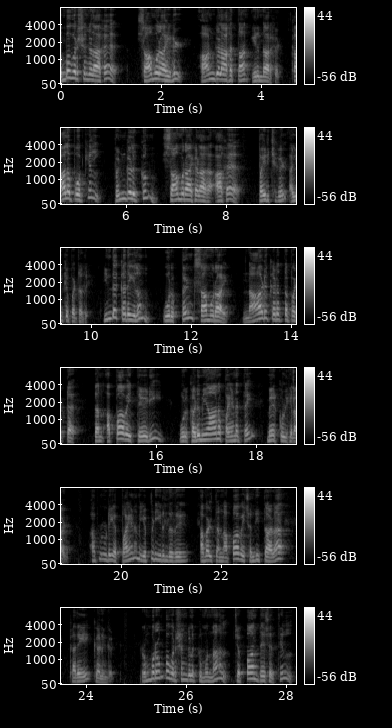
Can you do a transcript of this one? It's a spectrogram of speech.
ரொம்ப வருஷங்களாக சாமுராய்கள் ஆண்களாகத்தான் இருந்தார்கள். காலப்போக்கில் பெண்களுக்கும் சாமுராய்களாக ஆக பயிற்சிகள் அளிக்கப்பட்டது. இந்த கதையிலும் ஒரு பெண் சாமுராய் நாடு கடத்தப்பட்ட தன் அப்பாவை தேடி ஒரு கடுமையான பயணத்தை மேற்கொள்கிறாள். அவளுடைய பயணம் எப்படி இருந்தது? அவள் தன் அப்பாவை சந்தித்தாளா? கதையை கேளுங்கள். ரொம்ப ரொம்ப வருஷங்களுக்கு முன்னால் ஜப்பான் தேசத்தில்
